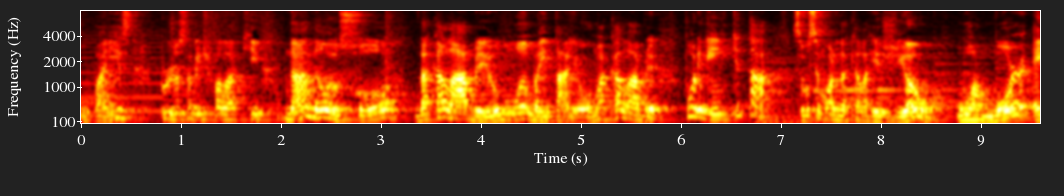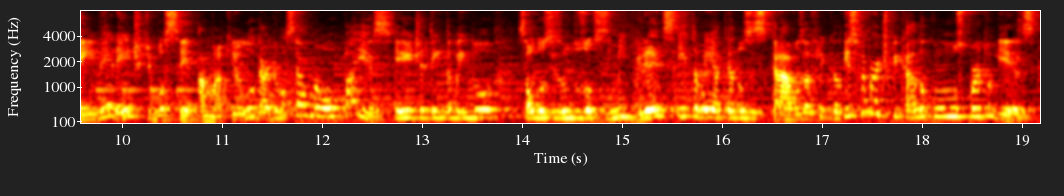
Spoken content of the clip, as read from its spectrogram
o país por justamente falar que, não, não, eu sou da Calábria, eu não amo a Itália, eu amo a Calábria. Porém, que tá, se você mora naquela região, o amor é inerente de você amar aquele lugar, de você amar o país. E a gente tem também do saudosismo dos outros imigrantes e também até dos escravos africanos. Isso foi fortificado com os portugueses.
